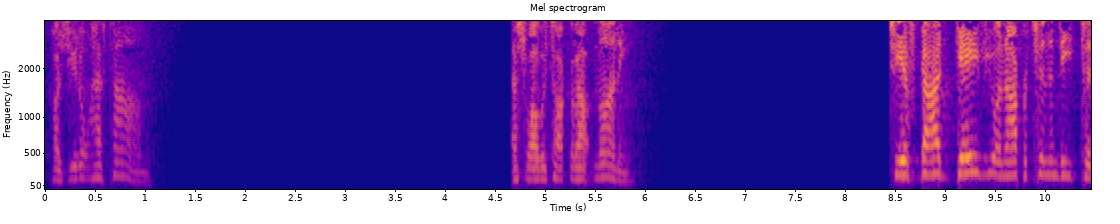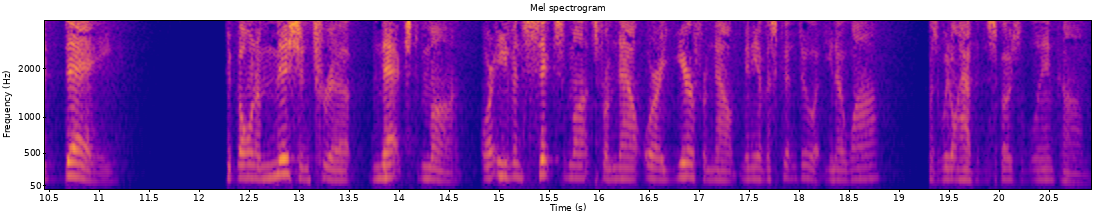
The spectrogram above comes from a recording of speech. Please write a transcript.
because you don't have time. That's why we talk about money. See, if God gave you an opportunity today to go on a mission trip next month, or even six months from now, or a year from now, many of us couldn't do it. You know why? Because we don't have the disposable income.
